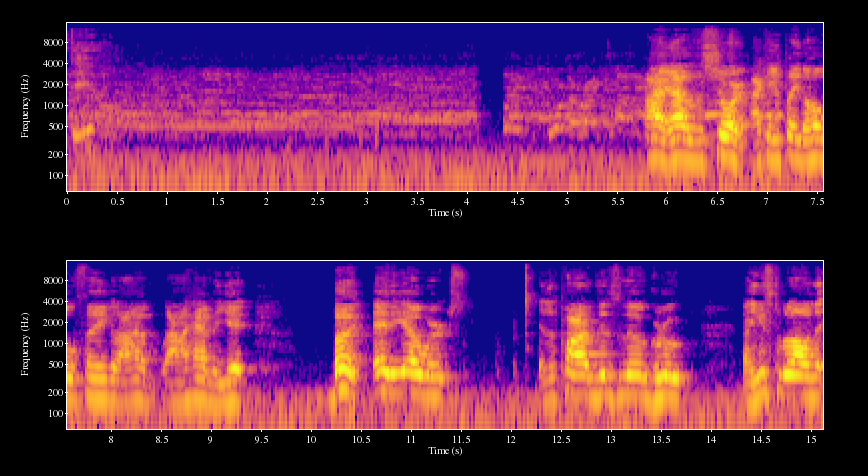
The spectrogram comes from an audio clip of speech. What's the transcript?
Still. All right, that was a short. I can't play the whole thing 'cause I I don't have it yet. But Eddie Edwards is a part of this little group that used to belong to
